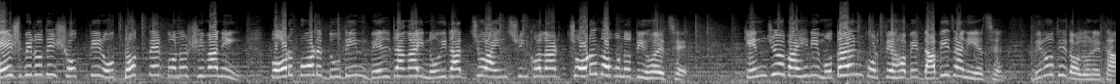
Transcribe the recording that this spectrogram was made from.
দেশ বিরোধী শক্তির অধ্যত্বের কোনো সীমা নেই। পরপর দুদিন বেলডাঙ্গায় নৈরাজ্য আইন শৃঙ্খলার চরম অবনতি হয়েছে। কেন্দ্রীয় বাহিনী মোতায়েন করতে হবে দাবি জানিয়েছেন বিরোধী দলনেতা।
